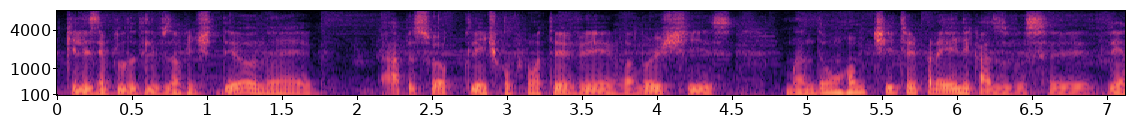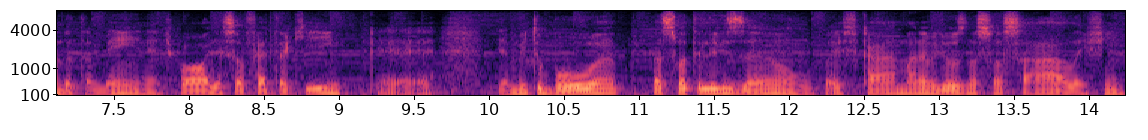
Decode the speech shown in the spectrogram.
Aquele exemplo da televisão que a gente deu, né? A pessoa, o cliente comprou uma TV, valor X, manda um home theater para ele, caso você venda também, né? Tipo, olha, essa oferta aqui é, é muito boa para sua televisão, vai ficar maravilhoso na sua sala, enfim.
